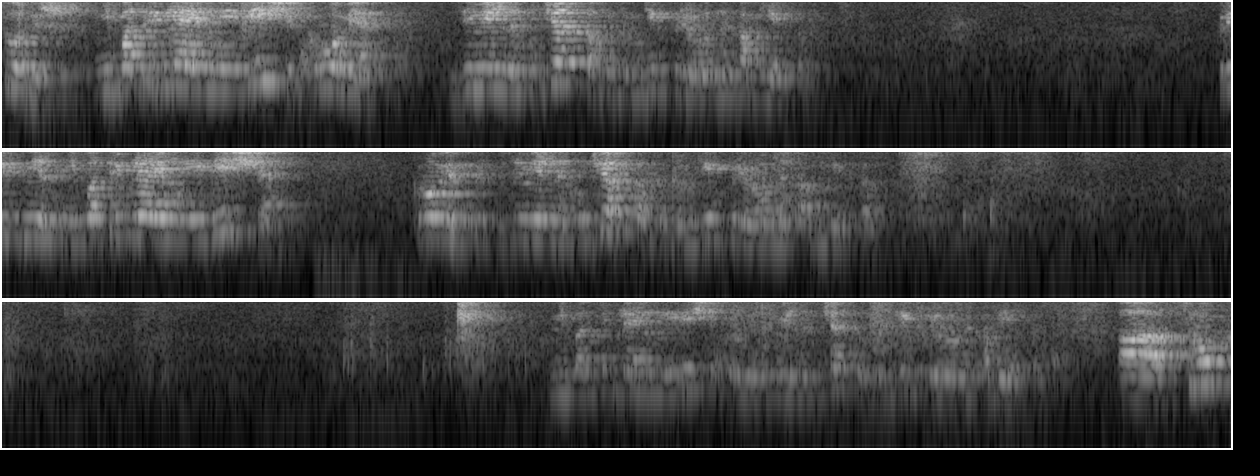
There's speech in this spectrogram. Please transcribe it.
то бишь непотребляемые вещи, кроме земельных участков и других природных объектов. Предмет непотребляемые вещи, кроме земельных участков и других природных объектов. Непотребляемые вещи, кроме земельных участков и других природных объектов. А, срок,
